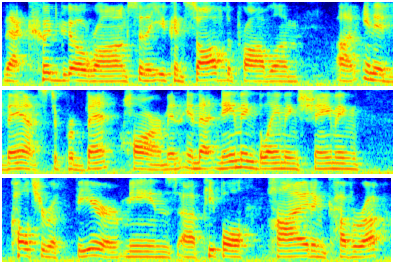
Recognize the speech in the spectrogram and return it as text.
that could go wrong so that you can solve the problem uh, in advance to prevent harm. And, and that naming, blaming, shaming culture of fear means uh, people hide and cover up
